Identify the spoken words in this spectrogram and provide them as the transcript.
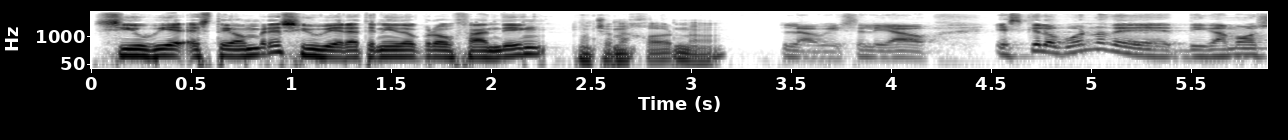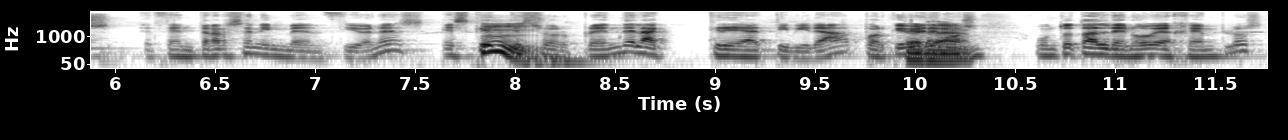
si hubiera, este hombre, si hubiera tenido crowdfunding, mucho mejor, ¿no? La hubiese liado. Es que lo bueno de, digamos, centrarse en invenciones es que te Hmm. sorprende la creatividad, porque hoy veremos un total de nueve ejemplos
